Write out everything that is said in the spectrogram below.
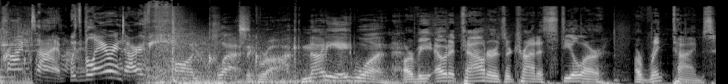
Prime time with Blair and RV On Classic Rock 98.1. RV out of towners are trying to steal our, our rink times.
